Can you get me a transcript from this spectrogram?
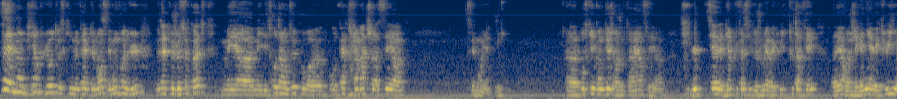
tellement bien plus haute que ce qu'il ne fait actuellement. C'est mon point de vue. Peut-être que je surcote, mais, euh, mais il est trop talentueux pour, euh, pour faire qu'un match assez, euh, c'est moyen, pour ce qui est Kanté, je rajouterai rien. C'est le ciel est bien plus facile de jouer avec lui, tout à fait. D'ailleurs, j'ai gagné avec lui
